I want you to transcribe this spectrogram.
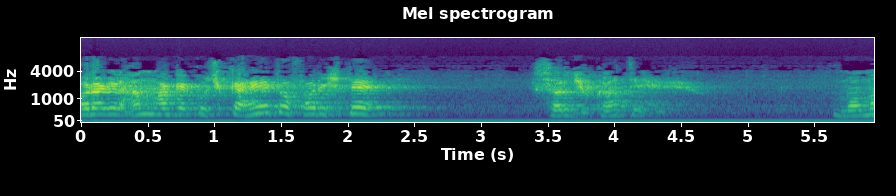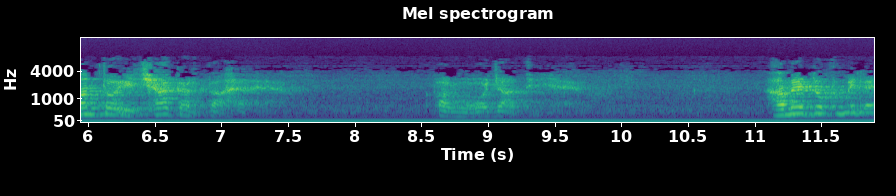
और अगर हम आगे कुछ कहें तो फरिश्ते सर झुकाते हैं। मोमन तो इच्छा करता है और वो हो जाती है। हमें दुख मिले।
